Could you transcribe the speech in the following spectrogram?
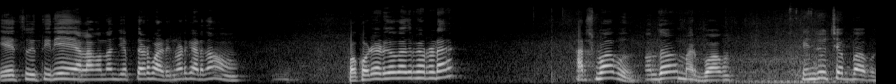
ఏ చూ- తిని ఎలా ఉందని చెప్తాడు అడిగినోడికి ఎడదాం. పకోడీ అడిగావు కదా కదరా హర్షబాబు. ఉందో? మరి బాగు. ఏం చూసి చెప్పు బాబు.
